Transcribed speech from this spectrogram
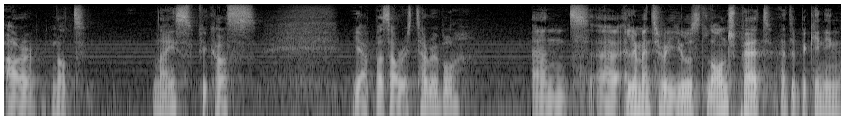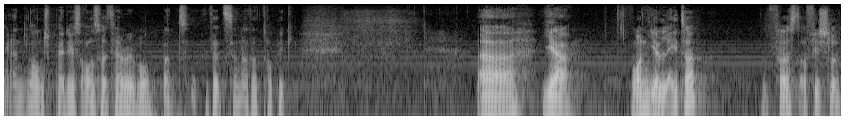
are not nice because yeah, Bazaar is terrible. And uh, Elementary used Launchpad at the beginning, and Launchpad is also terrible, but that's another topic. Uh, yeah, one year later, the first official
